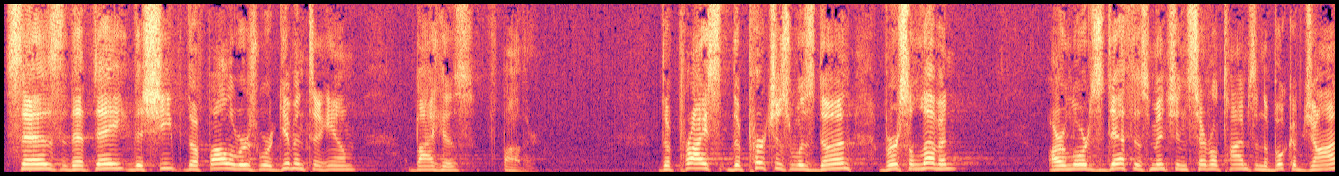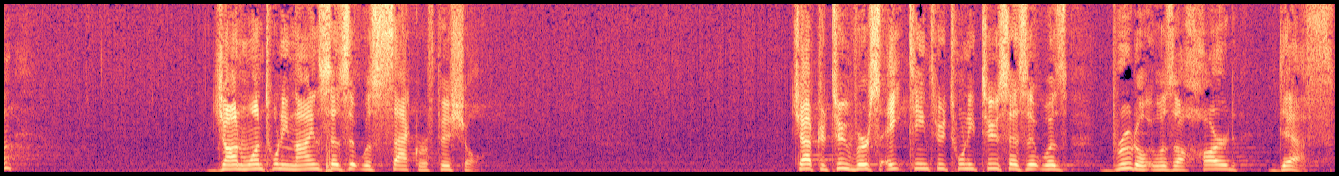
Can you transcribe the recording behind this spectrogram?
says that they, the sheep, the followers, were given to him by his father. The price, the purchase was done. Verse 11, our Lord's death is mentioned several times in the book of John. John 129 says it was sacrificial. Chapter 2 verse 18 through 22 says it was brutal. It was a hard death.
